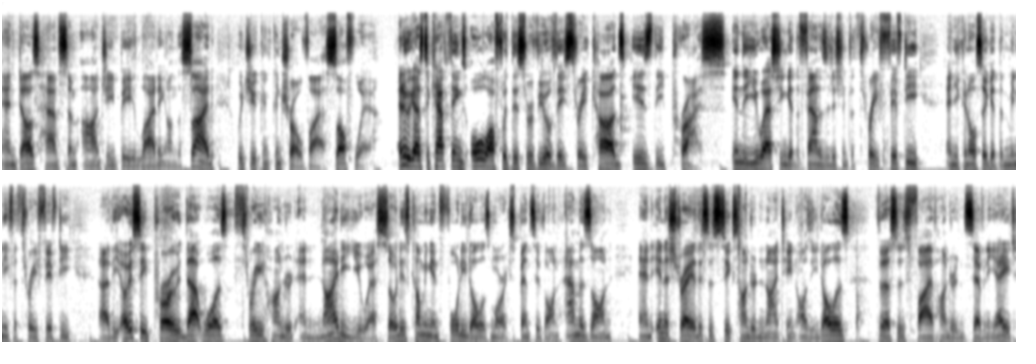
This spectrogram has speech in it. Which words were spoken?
and does have some RGB lighting on the side, which you can control via software. Anyway guys, to cap things all off with this review of these three cards is the price. In the US, you can get the Founders Edition for 350 and you can also get the Mini for 350. Uh, the OC Pro, that was 390 US, so it is coming in $40 more expensive on Amazon. And in Australia, this is 619 Aussie dollars versus 578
